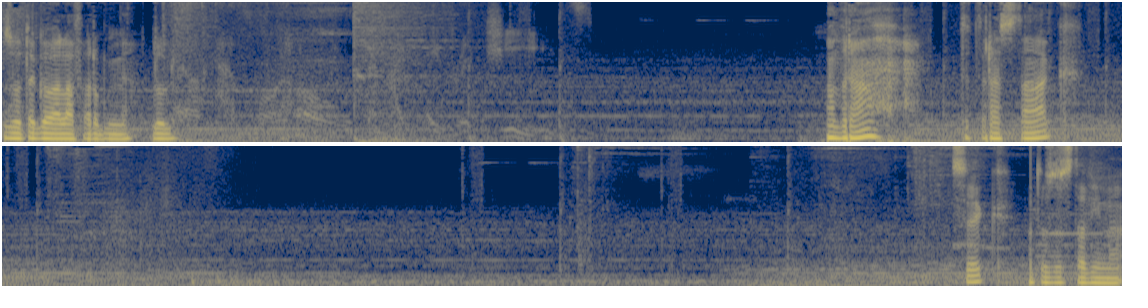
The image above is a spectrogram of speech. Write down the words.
Złotego Alafa robimy, lul. Dobra, to teraz tak. Cyk, a to zostawimy.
